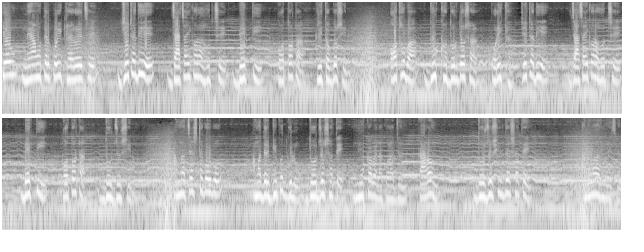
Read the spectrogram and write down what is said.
কেউ নেয়ামতের পরীক্ষায় রয়েছে, যেটা দিয়ে যাচাই করা হচ্ছে ব্যক্তি কতটা কৃতজ্ঞশীল অথবা দুঃখ দুর্দশার পরীক্ষা, যেটা দিয়ে যাচাই করা হচ্ছে ব্যক্তি কতটা ধৈর্যশীল। আমরা চেষ্টা করব আমাদের বিপদগুলো ধৈর্যর সাথে মোকাবেলা করার জন্য, কারণ ধৈর্যশীলদের সাথে আল্লাহ রয়েছেন।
